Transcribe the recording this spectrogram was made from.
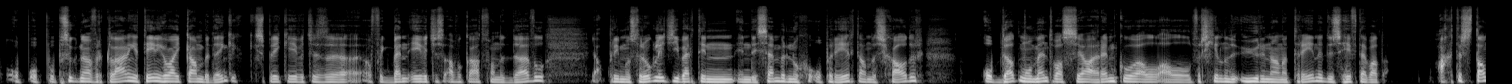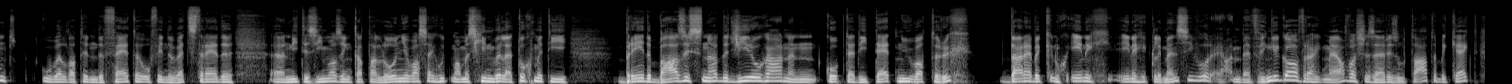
op, op, op zoek naar verklaringen. Het enige wat ik kan bedenken, ik spreek eventjes, eh, of ik ben eventjes advocaat van de duivel. Ja, Primoz Roglic die werd in, in december nog geopereerd aan de schouder. Op dat moment was ja, Remco al, al verschillende uren aan het trainen, dus heeft hij wat achterstand. Hoewel dat in de feiten of in de wedstrijden eh, niet te zien was. In Catalonië was hij goed, maar misschien wil hij toch met die brede basis naar de Giro gaan en koopt hij die tijd nu wat terug. Daar heb ik nog enig, enige clementie voor. Ja, en bij Vingegaard vraag ik mij af, als je zijn resultaten bekijkt,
